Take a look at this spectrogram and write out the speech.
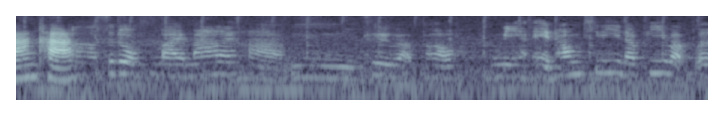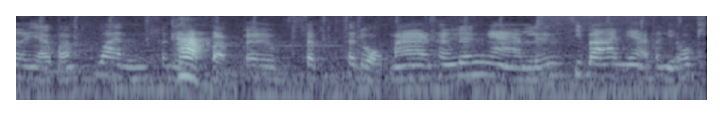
บ้างคะอ่าสะดวกสบายมากเลยค่ะอืมคือแบบพอมีเห็นห้องที่นี่แล้วพี่แบบเอออยากมาทุกวันสนุกค่ะแบบเออสะสะดวกมากทั้งเรื่องงานเรื่องที่บ้านเนี่ยตอนนี้โอเค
